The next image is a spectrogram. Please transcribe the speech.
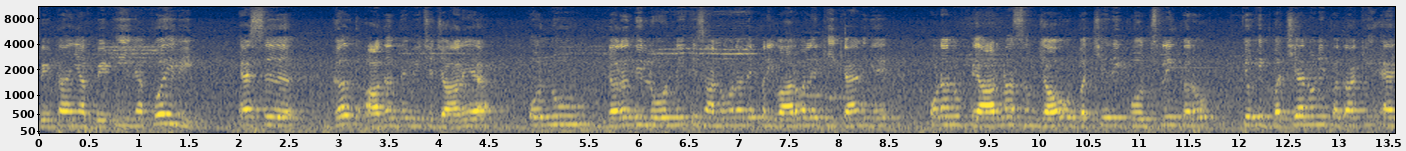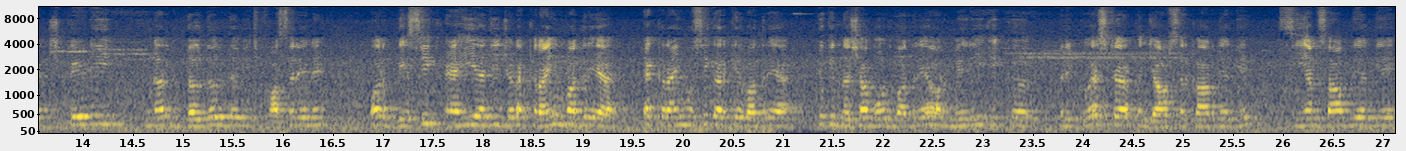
ਬੇਟਾ ਜਾਂ ਬੇਟੀ ਜਾਂ ਕੋਈ ਵੀ ਇਸ ਗਲਤ ਆਦਤ ਦੇ ਵਿੱਚ ਜਾ ਰਿਹਾ ਉਹਨੂੰ ਡਰਨ ਦੀ ਲੋੜ ਨਹੀਂ ਕਿ ਸਾਨੂੰ ਉਹਨਾਂ ਦੇ ਪਰਿਵਾਰ ਵਾਲੇ ਕੀ ਕਹਿਣਗੇ। ਉਹਨਾਂ ਨੂੰ ਪਿਆਰ ਨਾਲ ਸਮਝਾਓ, ਬੱਚੇ ਦੀ ਕਾਉਂਸਲਿੰਗ ਕਰੋ, ਕਿਉਂਕਿ ਬੱਚਿਆਂ ਨੂੰ ਨਹੀਂ ਪਤਾ ਕਿ ਇਹ ਕਿਹੜੀ ਨਰਕ ਦਲਦਲ ਦੇ ਵਿੱਚ ਫਸ ਰਹੇ ਨੇ। ਔਰ ਬੇਸਿਕ ਇਹੀ ਹੈ ਜੀ, ਜਿਹੜਾ ਕ੍ਰਾਈਮ ਵੱਧ ਰਿਹਾ ਇਹ ਕ੍ਰਾਈਮ ਉਸੇ ਕਰਕੇ ਵੱਧ ਰਿਹਾ ਕਿਉਂਕਿ ਨਸ਼ਾ ਬਹੁਤ ਵੱਧ ਰਿਹਾ ਔਰ ਮੇਰੀ ਇੱਕ ਰਿਕੁਐਸਟ ਹੈ ਪੰਜਾਬ ਸਰਕਾਰ ਦੇ ਅੱਗੇ ਸੀਐਮ ਸਾਹਿਬ ਦੇ ਅੱਗੇ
